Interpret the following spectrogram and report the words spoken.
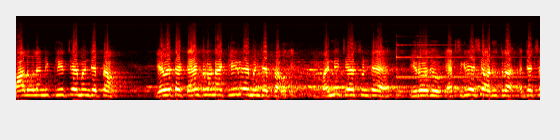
కాలువలన్నీ క్లియర్ చేయమని చెప్పాం. ఏవైతే ట్యాంకులు ఉన్నాయో క్లియర్ చేయమని చెప్పాం. ఇవన్నీ చేస్తుంటే ఈరోజు ఎక్స్గ్రేసి అడుగుతున్నారు అధ్యక్ష.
